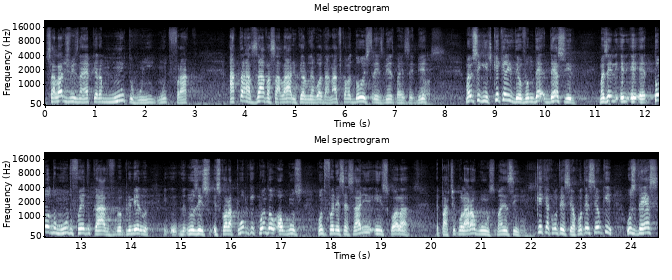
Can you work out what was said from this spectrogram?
O salário de juiz na época era muito ruim, muito fraco. atrasava salário, que era um negócio danado, ficava dois, três meses para receber. Nossa. Mas é o seguinte, o que, que ele deu? Foram dez filhos. Mas ele, ele, ele, é, todo mundo foi educado. Primeiro nos escola pública e quando alguns, quando foi necessário, em escola particular alguns. Mas assim, o que, que aconteceu? Aconteceu que os dez,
